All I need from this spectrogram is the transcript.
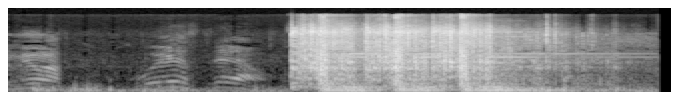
намет.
